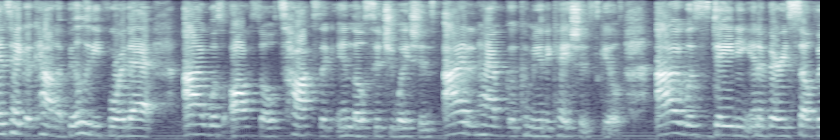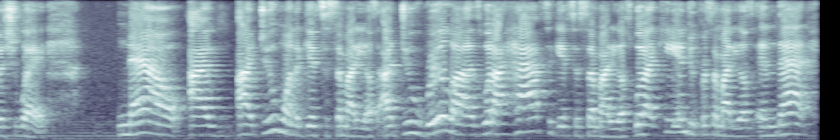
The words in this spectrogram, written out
and take accountability for that. I was also toxic in those situations. I didn't have good communication skills. I was dating in a very selfish way now I I do want to give to somebody else. I do realize what I have to give to somebody else, what I can do for somebody else, and that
